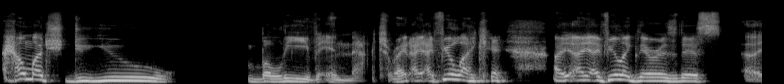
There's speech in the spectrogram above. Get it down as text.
how much do you believe in that, right? I, I feel like I, I, feel like there is this uh,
